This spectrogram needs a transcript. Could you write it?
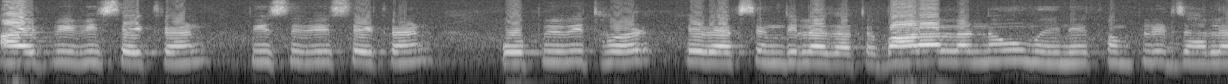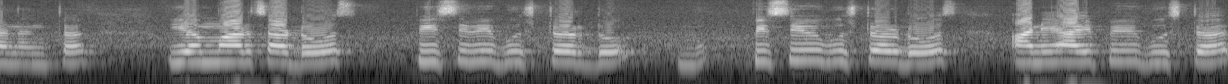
I P V second P C V second O P V third हे वॅक्सिन दिलं जातं. बाळाला नऊ महिने कंप्लीट झाल्यानंतर एम आरचा dose P C V booster डो P C V booster dose आणि आय पी व्ही बूस्टर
